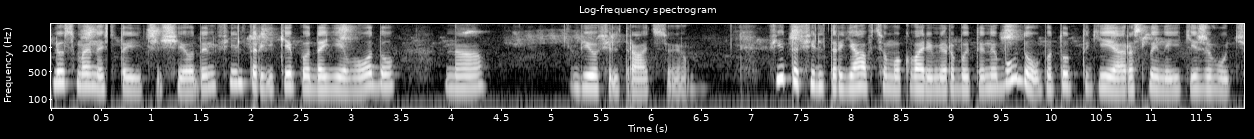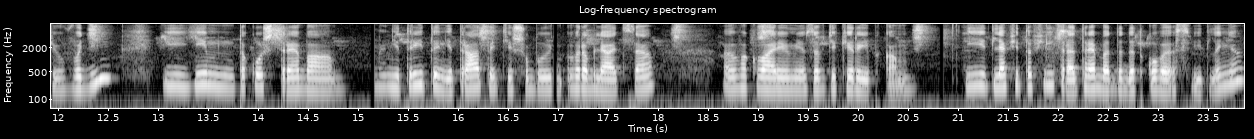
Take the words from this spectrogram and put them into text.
Плюс в мене стоїть ще один фільтр, який подає воду на біофільтрацію. Фітофільтр я в цьому акваріумі робити не буду, бо тут є рослини, які живуть в воді, і їм також треба нітрити, нітрати, ті, що будуть вироблятися е, в акваріумі завдяки рибкам. І для фітофільтра треба додаткове освітлення,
